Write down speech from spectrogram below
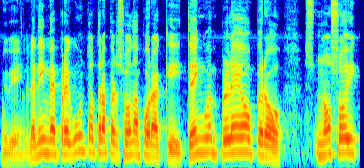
Muy bien. Lenín, me pregunta otra persona por aquí. Tengo empleo, pero no soy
